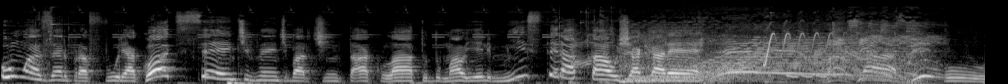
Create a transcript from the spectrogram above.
1x0 pra Fúria. Godsent vende Bartim, Taco, Lato, do mal e ele, Mr. Atal Jacaré. Brasil! O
